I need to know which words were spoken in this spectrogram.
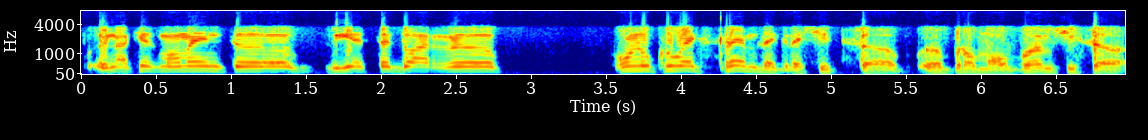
în acest moment uh, este doar uh, un lucru extrem de greșit să uh, promovăm și să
